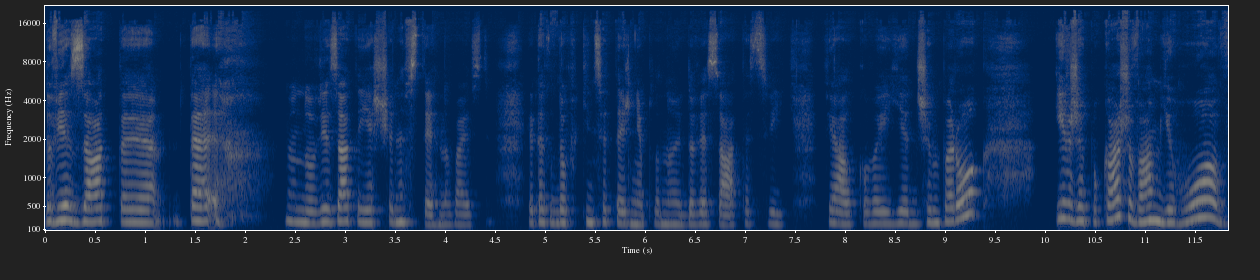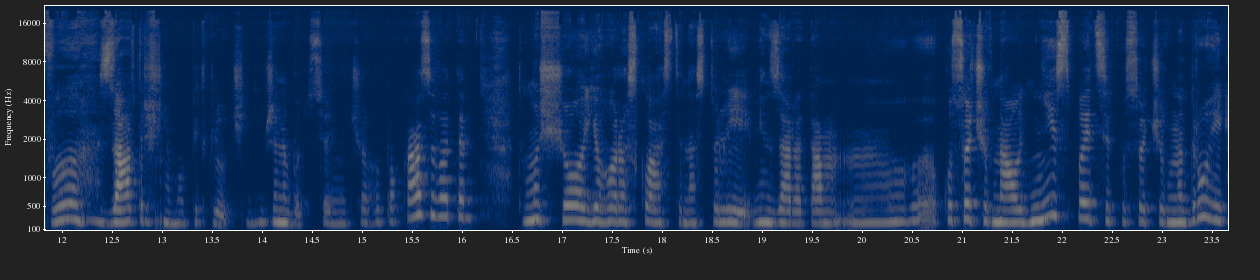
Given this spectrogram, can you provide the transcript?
дов'язати те, ну, дов'язати я ще не встигну весь. Я так до кінця тижня планую дов'язати свій фіалковий джемперок. І вже покажу вам його в завтрашньому підключенні. Вже не буду сьогодні нічого показувати, тому що його розкласти на столі, він зараз там кусочок на одній спиці, кусочок на другій.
